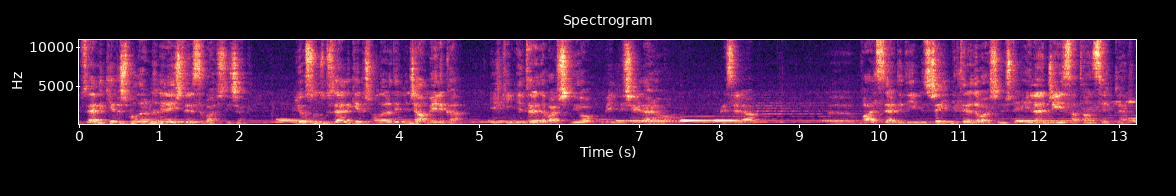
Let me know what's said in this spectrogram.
Güzellik yarışmalarının eleştirisi başlayacak. Biliyorsunuz güzellik yarışmaları denince Amerika, İlk İngiltere'de başlıyor belli şeyler ama mesela e, valsler dediğimiz şey İngiltere'de başlıyor. İşte eğlenceyi satan sirkler.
